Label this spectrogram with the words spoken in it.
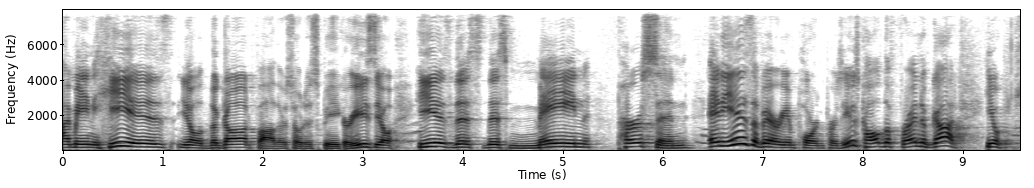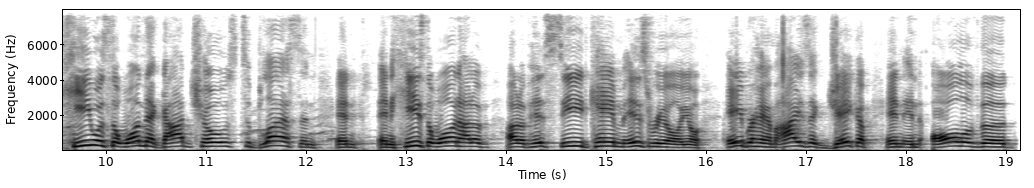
I mean, he is, you know, the godfather, so to speak, or he's, you know, he is this, this main person, and he is a very important person. He was called the friend of God. You know, he was the one that God chose to bless, and and and he's the one out of out of his seed came Israel. You know, Abraham, Isaac, Jacob, and and all of the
